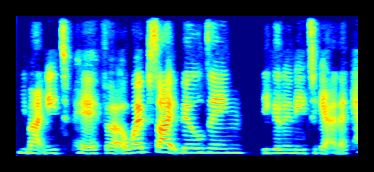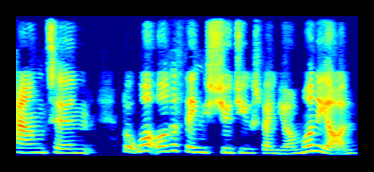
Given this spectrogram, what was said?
you might need to pay for a website building, you're going to need to get an accountant. But what other things should you spend your money on?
